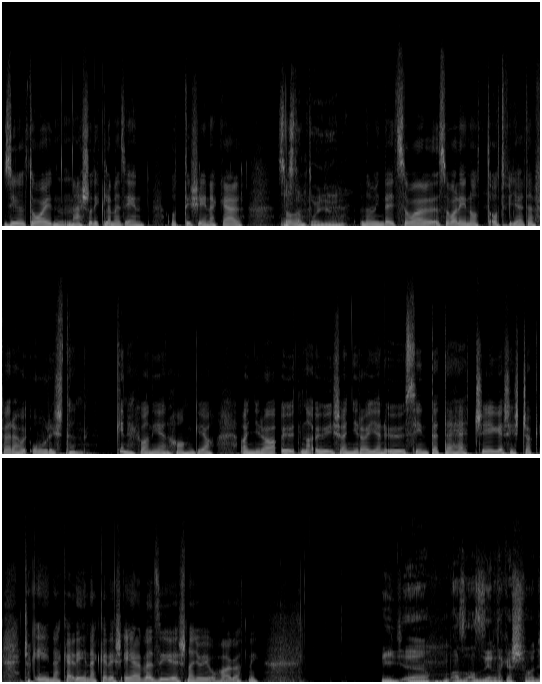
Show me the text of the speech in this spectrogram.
Ziltoid második lemezén, ott is énekel. azt nem tudom, Na mindegy, szóval, szóval én ott, ott figyeltem fel rá, hogy úristen, kinek van ilyen hangja? Annyira, őt, na ő is annyira ilyen őszinte, tehetséges, és csak, csak énekel, énekel, és élvezi, és nagyon jó hallgatni. így az, az érdekes, hogy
